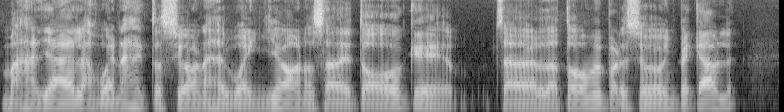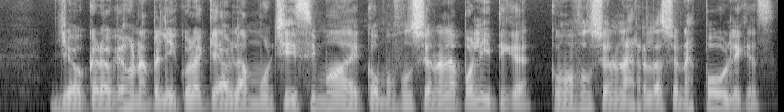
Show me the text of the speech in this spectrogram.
más allá de las buenas actuaciones, del buen guion, o sea, de todo que, o sea, de verdad todo me pareció impecable. Yo creo que es una película que habla muchísimo de cómo funciona la política, cómo funcionan las relaciones públicas.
